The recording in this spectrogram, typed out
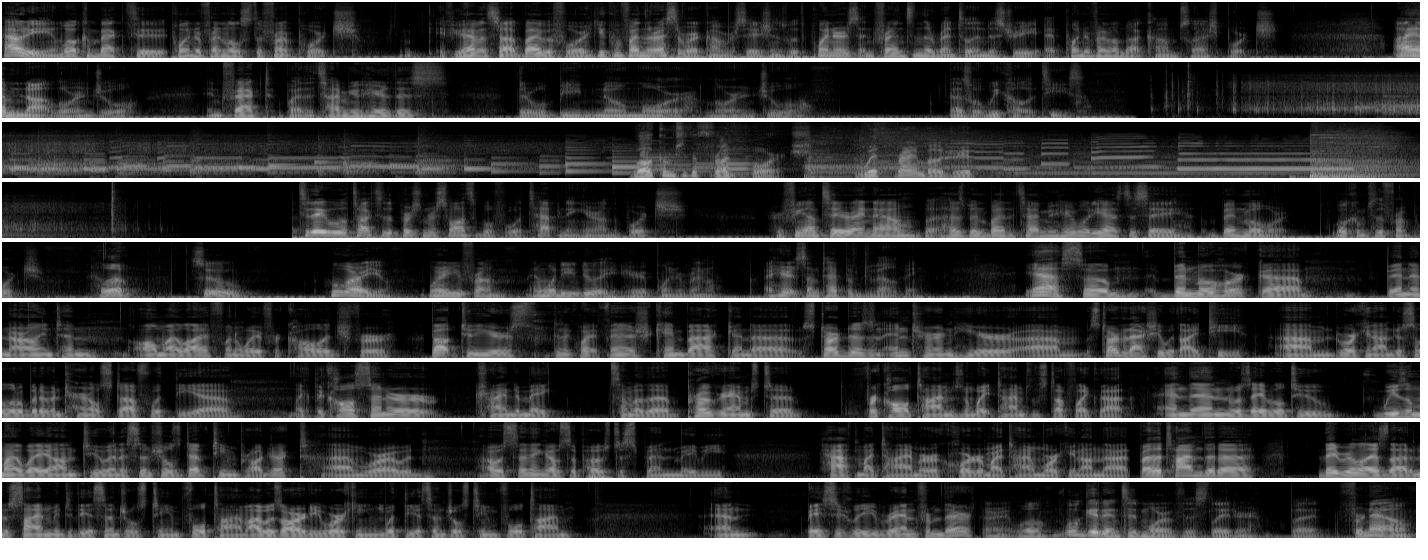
Howdy, and welcome back to Point of Rentals, the front porch. If you haven't stopped by before, you can find the rest of our conversations with pointers and friends in the rental industry at pointofrental.com slash porch. I am not Lauren Jewell. In fact, by the time you hear this, there will be no more Lauren Jewell. That's what we call a tease. Welcome to the front porch with Brian Beaudry. Today we'll talk to the person responsible for what's happening here on the porch. Her fiance right now, but husband by the time you hear what he has to say, Ben Mohorc. Welcome to the front porch. Hello. So, who are you? Where are you from? And what do you do here at Point of Rental? I hear it's some type of developing. Yeah, so Ben Mohorc, uh, been in Arlington all my life. Went away for college for about two years. Didn't quite finish. Came back and uh, started as an intern here. Um, started actually with IT, um, working on just a little bit of internal stuff with the uh, like the call center, trying to make some of the programs to for call times and wait times and stuff like that. And then was able to weasel my way onto an Essentials Dev Team project um, where I would I was I think I was supposed to spend maybe half my time or a quarter of my time working on that. By the time that uh, they realized that and assigned me to the Essentials team full time, I was already working with the Essentials team full time and basically ran from there. All right, well, we'll get into more of this later, but for now,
